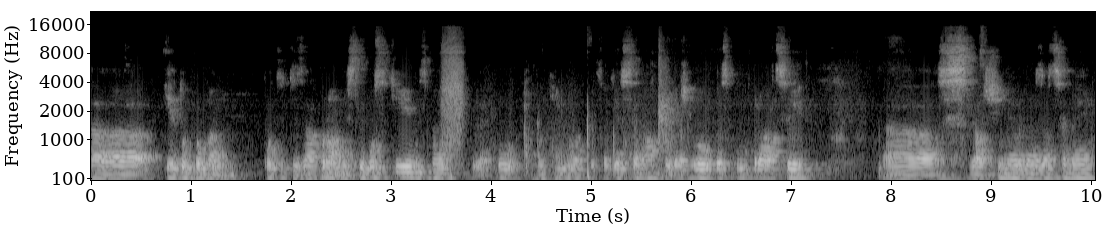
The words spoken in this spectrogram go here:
eh, je to problém podstatě zákona myslivosti. My jsme jako hnutí v podstatě se nám podařilo ve spolupráci eh, s dalšími organizacemi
